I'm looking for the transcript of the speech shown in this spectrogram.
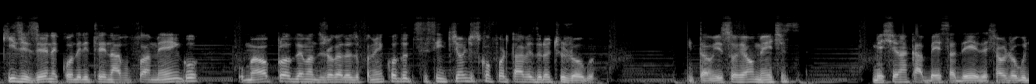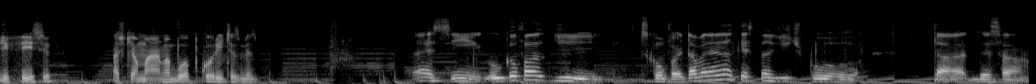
quis dizer, né, quando ele treinava o Flamengo, o maior problema dos jogadores do Flamengo é quando se sentiam desconfortáveis durante o jogo. Então isso realmente mexer na cabeça dele, deixar o jogo difícil, acho que é uma arma boa pro Corinthians mesmo. É, sim. O que eu falo de desconfortável não é na questão de, tipo, da, dessa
